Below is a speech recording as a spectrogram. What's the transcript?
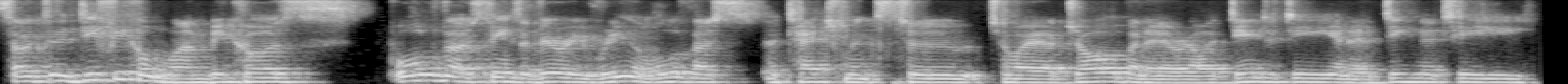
So it's a difficult one because all of those things are very real all of those attachments to to our job and our identity and our dignity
